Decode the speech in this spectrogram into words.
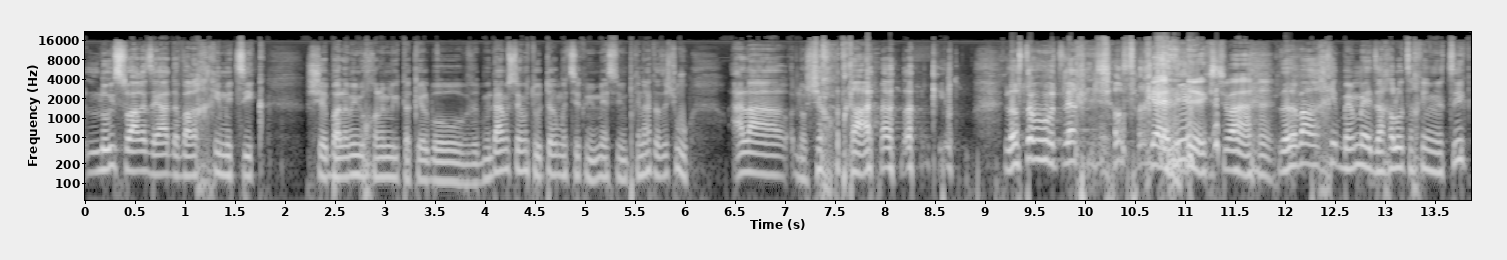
לואי סוארז היה הדבר הכי מציק שבלמים יכולים להיתקל בו, זה במידה מסוימת הוא יותר מציק ממסי, מבחינת הזה שהוא על ה... נושך אותך, על ה... כאילו, לא סתם הוא מצליח לנשור שחקנים. כן, תשמע, זה הדבר הכי, באמת, זה החלוץ הכי מציק.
